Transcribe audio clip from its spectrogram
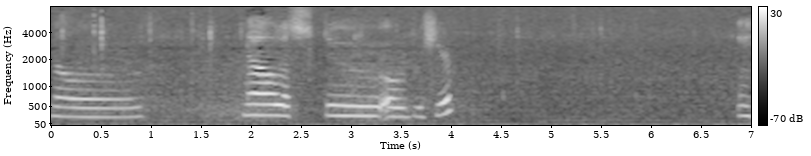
Now, now let's do over here. Eh.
